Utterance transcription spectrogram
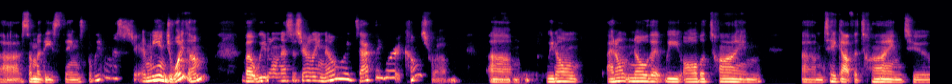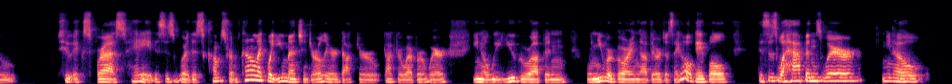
uh, some of these things but we don't necessarily and we enjoy them but we don't necessarily know exactly where it comes from. Um, we don't i don't know that we all the time um, take out the time to to express hey this is where this comes from. Kind of like what you mentioned earlier dr dr weber where you know we you grew up and when you were growing up they were just like oh, okay well this is what happens where you know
